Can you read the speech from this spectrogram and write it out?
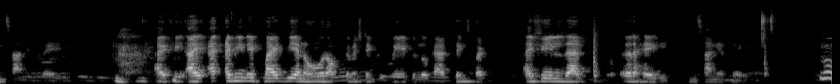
insaniyat rahegi i feel I, I i mean it might be an over optimistic way to look at things but i feel that rahegi insaniyat rahegi No,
